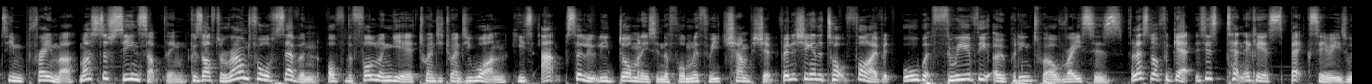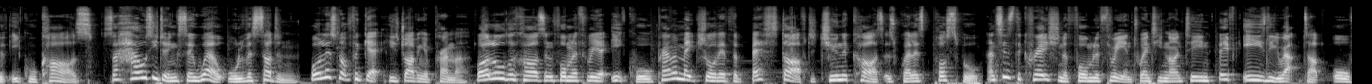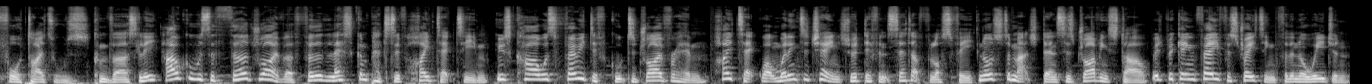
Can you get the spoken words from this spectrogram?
team Prema must have seen something, because after round 4 of 7 of the following year, 2021, he's absolutely dominating the Formula 3 championship, finishing in the top 5 in all but 3 of the opening 12 races. And let's not forget, this is technically a spec series with equal cars. So how's he doing so well all of a sudden? Well, let's not forget he's driving a Prema. While all the cars in Formula 3 are equal, Prema makes sure they have the best staff to tune the cars as well as possible. And since the creation of Formula 3 in 2019, they've easily wrapped up all four titles. Conversely, Hauger was the third driver for the less competitive Hitech team, whose car was very difficult to drive for him. Hitech were unwilling to change to a different setup philosophy in order to match Dennis's driving style, which became very frustrating for the Norwegian.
